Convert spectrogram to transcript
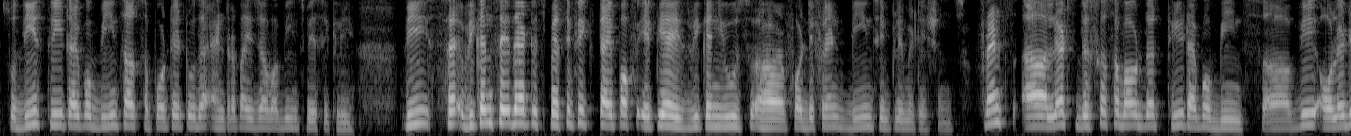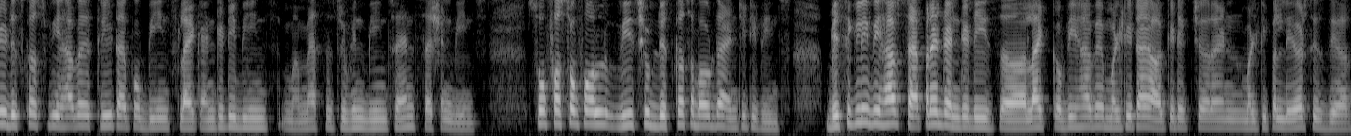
So these three type of beans are supported to the enterprise Java beans basically. We we can say that specific type of APIs we can use uh, for different beans implementations. Friends, uh, let's discuss about the three type of beans. Uh, we already discussed we have a three type of beans like entity beans, message driven beans and session beans. So first of all we should discuss about the entity beans. Basically we have separate entities uh, like we have a multi-tier architecture and multiple layers is there.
